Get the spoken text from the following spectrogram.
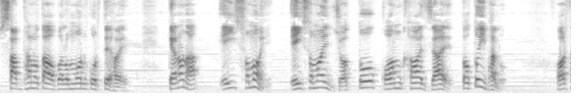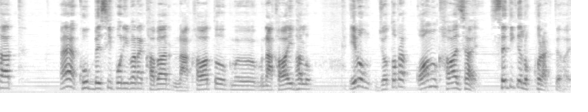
সাবধানতা অবলম্বন করতে হয়। কেননা, এই সময় এই সময় যত কম খাওয়া যায়, ততই ভালো। অর্থাৎ হ্যাঁ খুব বেশি পরিমাণে খাবার না খাওয়া তো না খাওয়াই ভালো। এবং যতটা কম খাওয়া যায়, সেদিকে লক্ষ্য রাখতে হয়।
